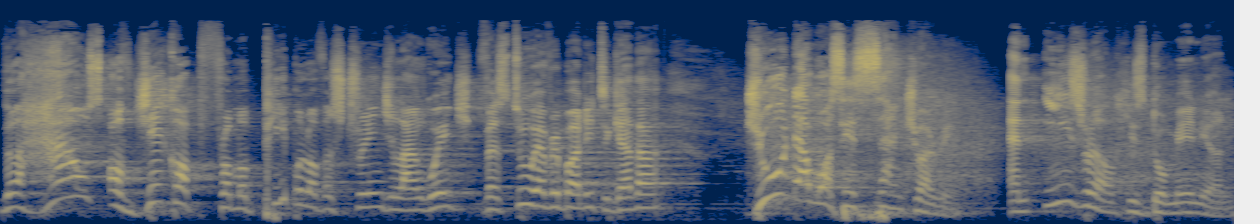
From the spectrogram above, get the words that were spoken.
the house of Jacob from a people of a strange language, verse 2, everybody together, Judah was his sanctuary, and Israel his dominion.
